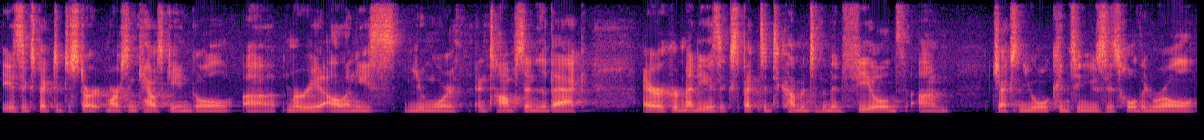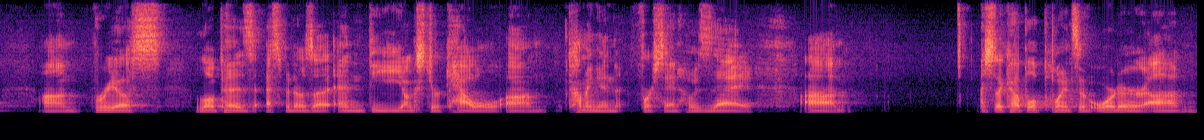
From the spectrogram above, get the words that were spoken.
is expected to start Marcinkowski in goal, uh, Marie Alanis, Jungwirth, and Thompson in the back. Eric Remedi is expected to come into the midfield. Um, Jackson Yueill continues his holding role. Um, Rios, Lopez, Espinoza, and the youngster Cowell um, coming in for San Jose. Um, just a couple of points of order. Um,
